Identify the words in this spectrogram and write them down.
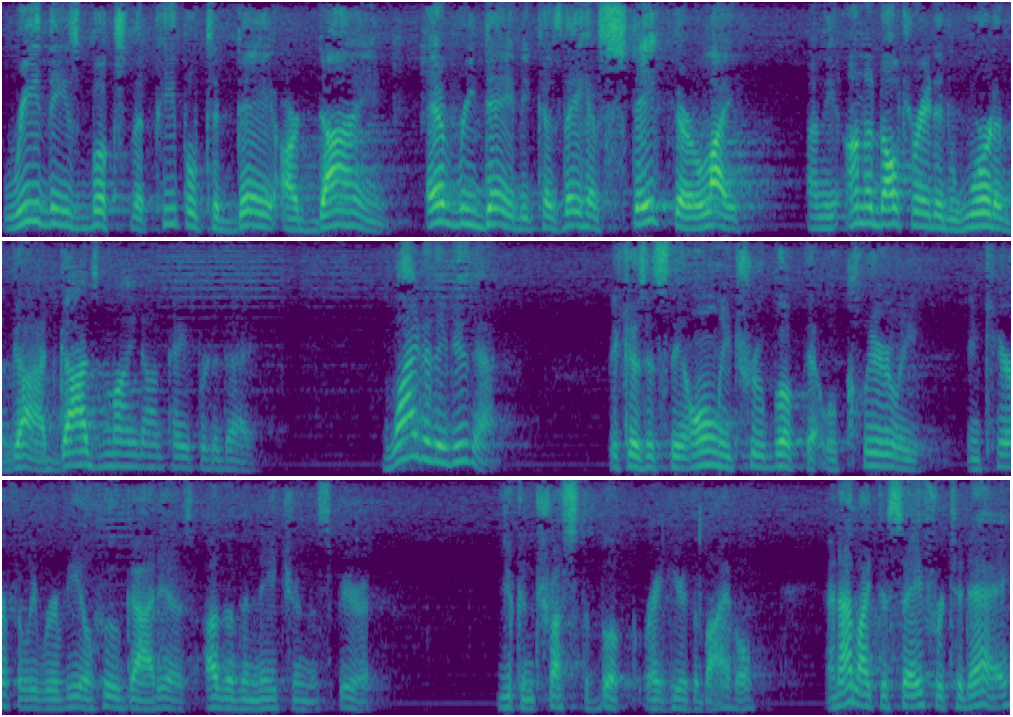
Read these books that people today are dying every day because they have staked their life on the unadulterated Word of God, God's mind on paper today. Why do they do that? Because it's the only true book that will clearly and carefully reveal who God is, other than nature and the Spirit you can trust the book right here, the Bible. And I'd like to say for today,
